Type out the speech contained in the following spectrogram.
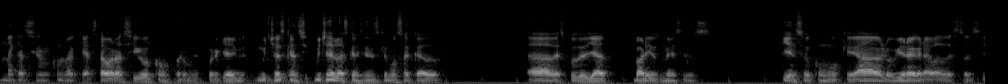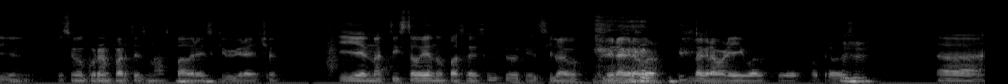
una canción con la que hasta ahora sigo conforme porque hay muchas, muchas de las canciones que hemos sacado ah, después de ya varios meses pienso como que, ah, lo hubiera grabado esto así, o se me ocurren partes más padres que hubiera hecho. Y en Matiz todavía no pasa eso, creo que si la volviera a grabar, la grabaría igual todo- otra vez. Ujú. Ah,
